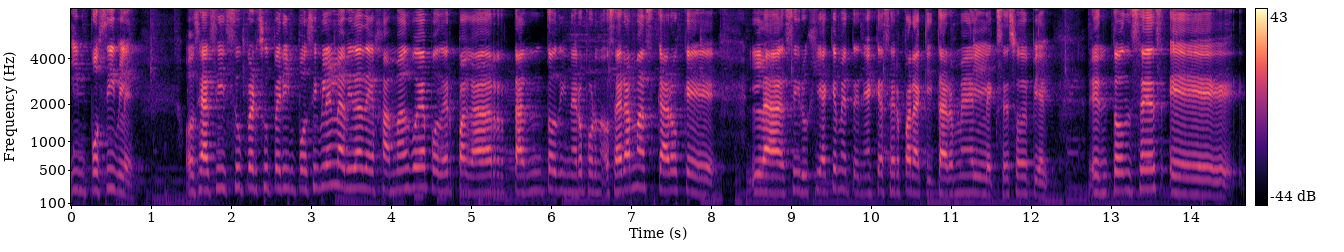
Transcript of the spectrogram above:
imposible. O sea, sí, súper, súper imposible en la vida de jamás voy a poder pagar tanto dinero por... O sea, era más caro que la cirugía que me tenía que hacer para quitarme el exceso de piel. Entonces, eh,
